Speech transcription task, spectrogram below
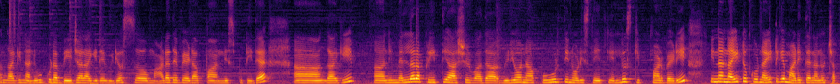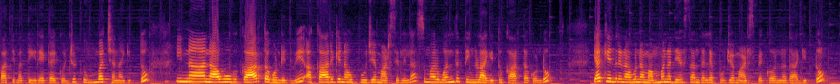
ಹಂಗಾಗಿ ನನಗೂ ಕೂಡ ಬೇಜಾರಾಗಿದೆ. ವಿಡಿಯೋಸ್ ಮಾಡೋದೇ ಬೇಡಪ್ಪ ಅನ್ನಿಸ್ಬಿಟ್ಟಿದೆ. ಹಂಗಾಗಿ ನಿಮ್ಮೆಲ್ಲರ ಪ್ರೀತಿ ಆಶೀರ್ವಾದ ವಿಡಿಯೋನ ಪೂರ್ತಿ ನೋಡಿ ಸ್ನೇಹಿತರೆ, ಎಲ್ಲೂ ಸ್ಕಿಪ್ ಮಾಡಬೇಡಿ. ಇನ್ನು ನೈಟು ಕು ನೈಟಿಗೆ ಮಾಡಿದ್ದೆ ನಾನು ಚಪಾತಿ ಮತ್ತು ಹೀರೆಕಾಯಿ ಗೊಜ್ಜು ತುಂಬ ಚೆನ್ನಾಗಿತ್ತು. ಇನ್ನು ನಾವು ಕಾರ್ ತಗೊಂಡಿದ್ವಿ. ಆ ಕಾರಿಗೆ ನಾವು ಪೂಜೆ ಮಾಡಿಸಿರಲಿಲ್ಲ. ಸುಮಾರು ಒಂದು ತಿಂಗಳಾಗಿತ್ತು ಕಾರ್ ತಗೊಂಡು. ಯಾಕೆಂದರೆ ನಾವು ನಮ್ಮ ಅಮ್ಮನ ದೇವಸ್ಥಾನದಲ್ಲೇ ಪೂಜೆ ಮಾಡಿಸ್ಬೇಕು ಅನ್ನೋದಾಗಿತ್ತು.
